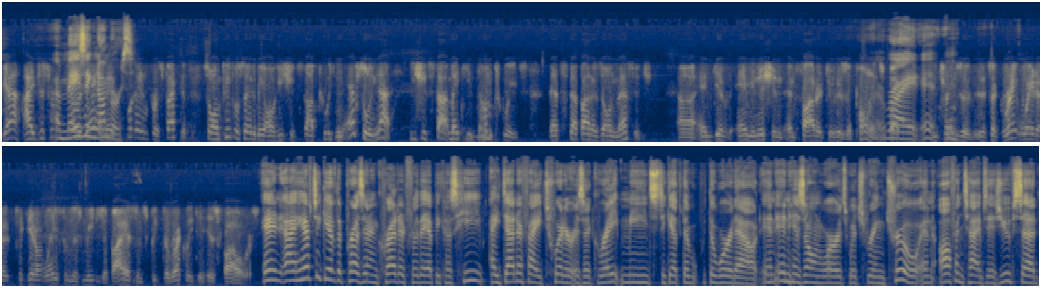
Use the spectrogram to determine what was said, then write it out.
Yeah, I just amazing numbers. Put it in perspective. So when people say to me, "Oh, he should stop tweeting," absolutely not. He should stop making dumb tweets that step on his own message uh, and give ammunition and fodder to his opponents. Right. But in terms of, it's a great way to, to get away from this media bias and speak directly to his followers. And I have to give the president credit for that because he identified Twitter as a great means to get the the word out, and in his own words, which ring true. And oftentimes, as you've said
